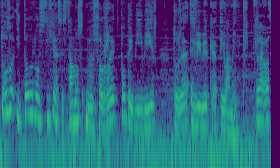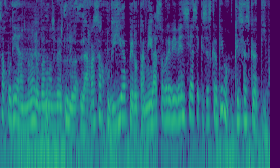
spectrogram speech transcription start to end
Todo y todos los días estamos nuestro reto de vivir es vivir creativamente. La raza judía, ¿no? Lo podemos ver. La, raza judía, pero también la sobrevivencia hace que seas creativo. Que seas creativo.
